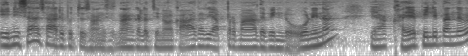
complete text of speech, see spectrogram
ඒ නිසා සාරිපුත්‍ර සංසඳන කළ තිනවා කාටරි අප්‍රමාද වෙන්න ඕනේ නම් එයා කය පිළිබඳව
